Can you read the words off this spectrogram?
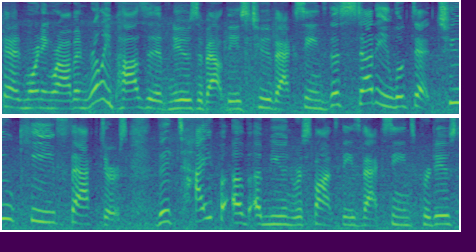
Good morning, Robin. Really positive news about these two vaccines. This study looked at two key factors the type of immune response these vaccines produced,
